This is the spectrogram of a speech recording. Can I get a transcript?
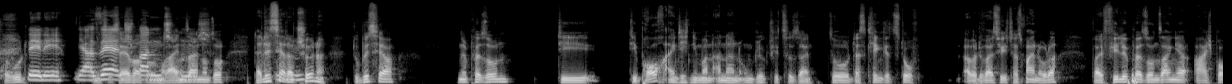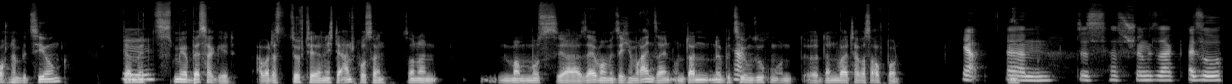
Voll gut. nee, nee. Ja, Mit sehr selber so im entspannt. Rein sein und so. Das ist ja Mhm. das Schöne. Du bist ja eine Person, die, die braucht eigentlich niemand anderen, um glücklich zu sein. So, das klingt jetzt doof. Aber du weißt, wie ich das meine, oder? Weil viele Personen sagen ja, ah, ich brauche eine Beziehung, damit Mhm. es mir besser geht. Aber das dürfte ja nicht der Anspruch sein, sondern man muss ja selber mit sich im Rein sein und dann eine Beziehung suchen und äh, dann weiter was aufbauen. Ja, Ja. ähm, das hast du schön gesagt. Also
